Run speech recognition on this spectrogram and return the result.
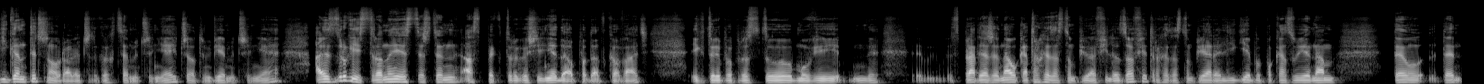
gigantyczną rolę, czy tego chcemy, czy nie, czy o tym wiemy, czy nie, ale z drugiej strony jest też ten aspekt, którego się nie da opodatkować i który po prostu mówi, y, sprawia, że nauka trochę zastąpiła filozofię, trochę zastąpiła religię, bo pokazuje nam tę, ten,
